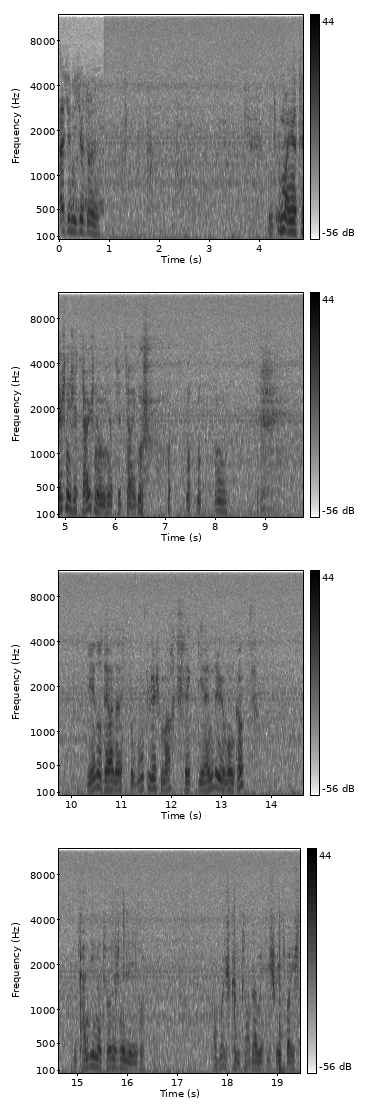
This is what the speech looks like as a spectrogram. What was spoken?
Also nicht so toll. Und um eine technische Zeichnung hier zu zeigen, jeder der das beruflich macht, schlägt die Hände über den Kopf und kann die natürlich nicht lesen. Aber ich komme klar damit, ich weiß, was ich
